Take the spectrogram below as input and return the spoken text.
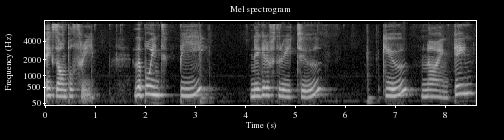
Example 3. The point P, negative 3, 2, Q, 9, 10,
